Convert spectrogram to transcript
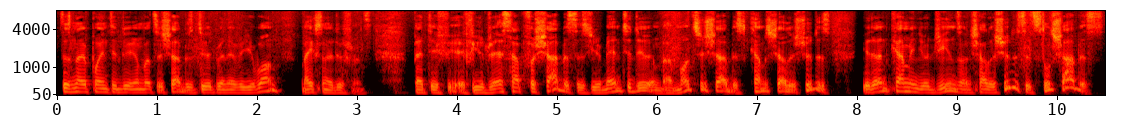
there's no point in doing Motzei Shabbos. Do it whenever you want. Makes no difference. But if, if you dress up for Shabbos as you're meant to do, and by Motzei Shabbos comes Shalashudas, you don't come in your jeans on Shalashudas, it's still Shabbos.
